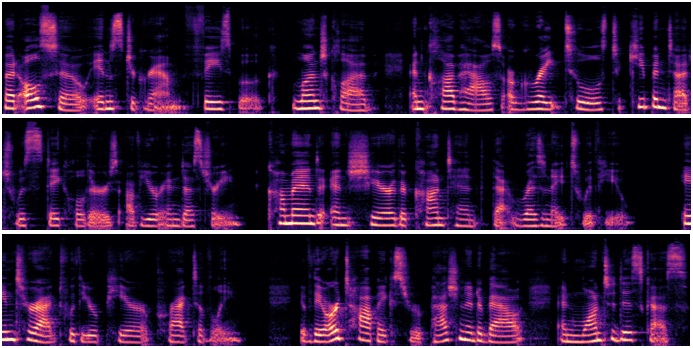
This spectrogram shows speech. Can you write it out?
but also Instagram, Facebook, Lunch Club, and Clubhouse are great tools to keep in touch with stakeholders of your industry. Comment and share the content that resonates with you. Interact with your peer proactively. If there are topics you're passionate about and want to discuss,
